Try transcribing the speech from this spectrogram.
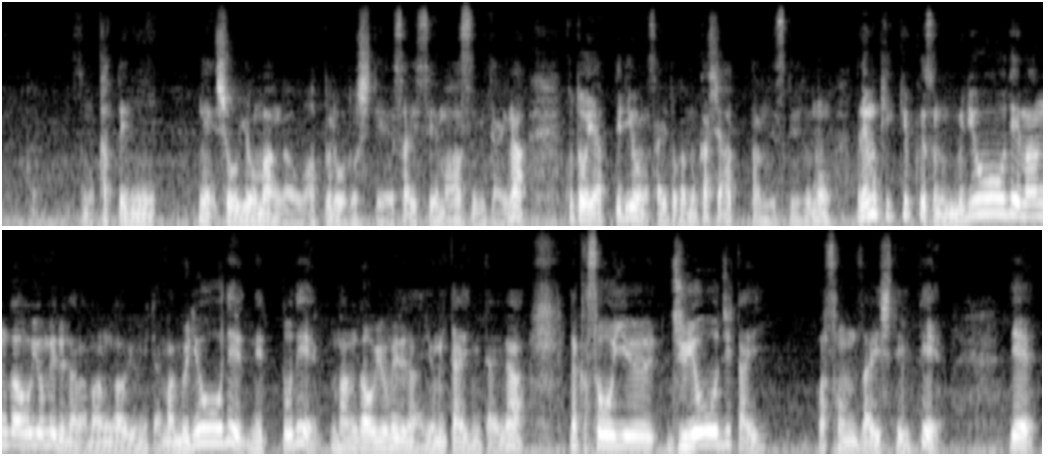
その勝手に、ね、商業漫画をアップロードして再生回すみたいなことをやってるようなサイトが昔あったんですけれどもあれも結局その無料で漫画を読めるなら漫画を読みたい、まあ、無料でネットで漫画を読めるなら読みたいみたいななんかそういう需要自体は存在していてで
